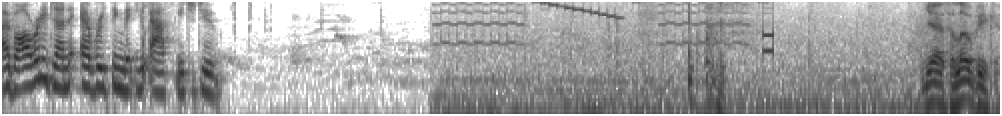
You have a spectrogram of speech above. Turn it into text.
I've already done everything that you asked me to do. Yes, hello, Vika.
